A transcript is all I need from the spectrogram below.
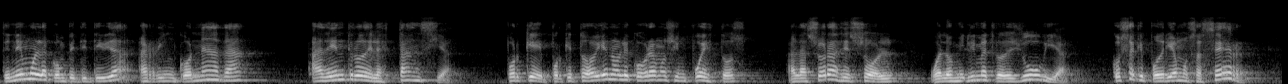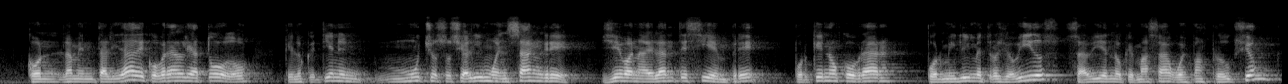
Tenemos la competitividad arrinconada adentro de la estancia. ¿Por qué? Porque todavía no le cobramos impuestos a las horas de sol o a los milímetros de lluvia, cosa que podríamos hacer con la mentalidad de cobrarle a todo, que los que tienen mucho socialismo en sangre llevan adelante siempre, ¿por qué no cobrar por milímetros llovidos, sabiendo que más agua es más producción?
